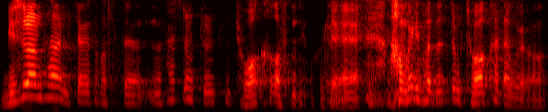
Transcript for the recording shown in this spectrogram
미술하는 사람 입장에서 봤을 때는 사실 좀, 좀, 좀 조악하거든요. 그게 아무리 봐도 좀 조악하다고요.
